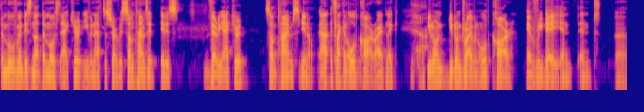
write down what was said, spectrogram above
the movement is not the most accurate even after service. Sometimes it, it is very accurate. Sometimes you know uh, it's like an old car, right? Like yeah. you don't you don't drive an old car every day and and uh,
